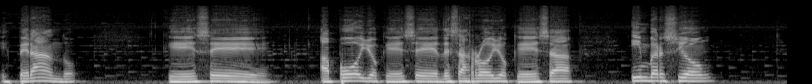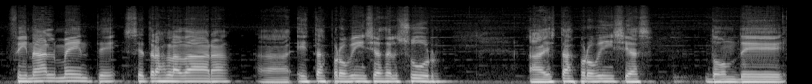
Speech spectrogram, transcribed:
esperando que ese apoyo, que ese desarrollo, que esa inversión finalmente se trasladara a estas provincias del sur a estas provincias donde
